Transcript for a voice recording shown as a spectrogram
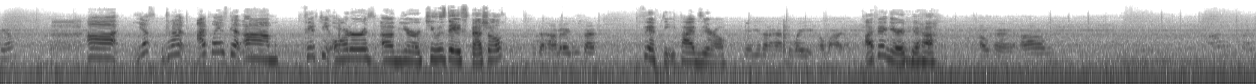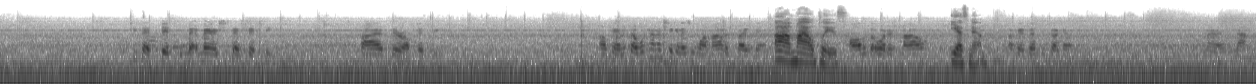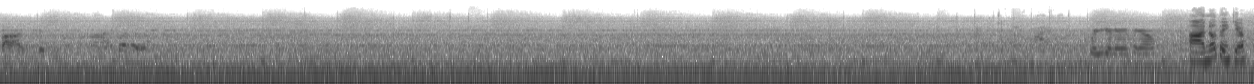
help you? Uh, yes. Can I? I please get um 50 orders of your Tuesday special. So how many did you say? 50, five zero. Then you're gonna have to wait a while. I figured. Yeah. Okay. Um. She said 50. Ma- Mary, she said 50. Five zero fifty. Okay, and so what kind of chicken did you want? Mild or spicy? Uh, mild, please. All of the orders mild? Yes, ma'am. Okay, just a second. Mary, not five, fifty. Were you getting anything else? Uh, no, thank you. Okay,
